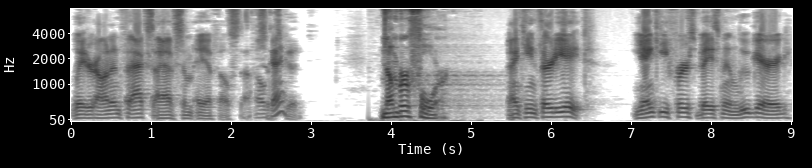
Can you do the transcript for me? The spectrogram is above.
later on in facts, I have some AFL stuff. So Okay. it's good. Number four. 1938, Yankee first baseman Lou Gehrig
